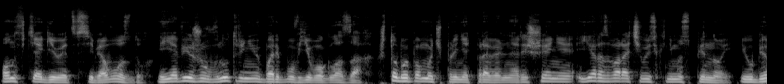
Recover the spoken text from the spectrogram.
Он втягивает в себя воздух, и я вижу внутреннюю борьбу в его глазах. Чтобы помочь принять правильное решение, я разворачиваюсь к нему спиной и убираю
